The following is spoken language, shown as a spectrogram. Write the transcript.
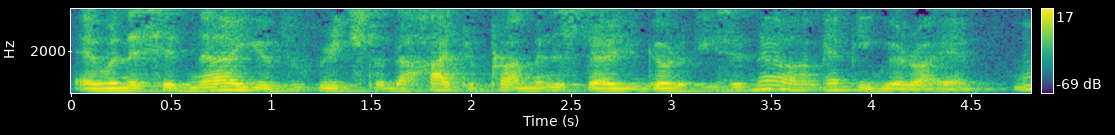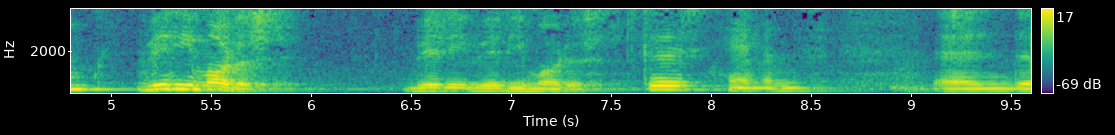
And when they said, now you've reached the height of Prime Minister, you go to, he said, no, I'm happy where I am. Hmm. Very modest, very, very modest. Good heavens. And uh,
